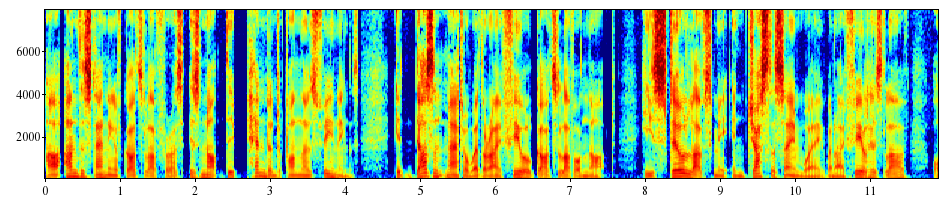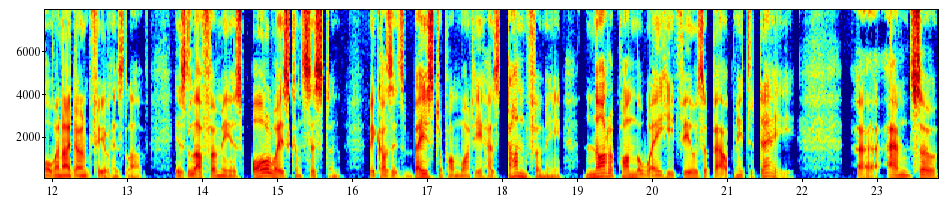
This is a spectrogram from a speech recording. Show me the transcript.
Our understanding of God's love for us is not dependent upon those feelings. It doesn't matter whether I feel God's love or not. He still loves me in just the same way when I feel His love or when I don't feel His love. His love for me is always consistent because it's based upon what He has done for me, not upon the way He feels about me today. Uh, and so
